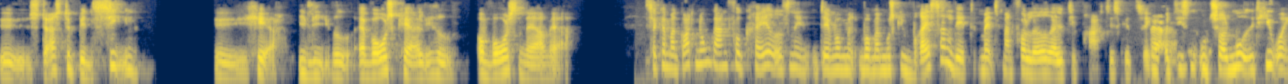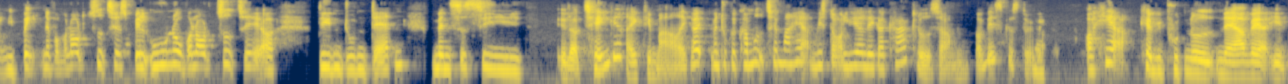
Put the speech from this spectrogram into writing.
øh, største benzin øh, her i livet, er vores kærlighed og vores nærvær så kan man godt nogle gange få kreeret sådan en, det, hvor, man, hvor man måske vrisser lidt, mens man får lavet alle de praktiske ting. Ja. Og de sådan utålmodigt hiver ind i benene, hvor hvornår er det tid til at spille Uno, hvornår er det tid til at din, du den datten, men så sige, eller tænke rigtig meget, ikke? men du kan komme ud til mig her, vi står lige og lægger karklød sammen og visker stykker. Ja. Og her kan vi putte noget nærvær ind.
